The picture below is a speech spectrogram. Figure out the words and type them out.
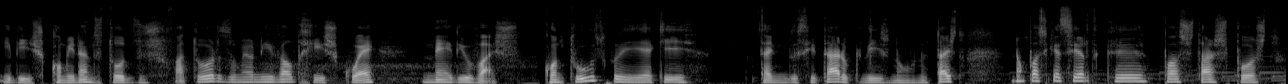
e diz: combinando todos os fatores, o meu nível de risco é médio-baixo. Contudo, e aqui tenho de citar o que diz no, no texto, não posso esquecer de que posso estar exposto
